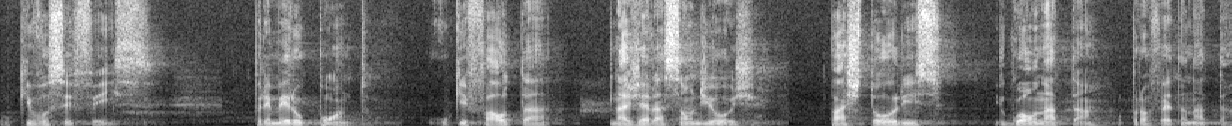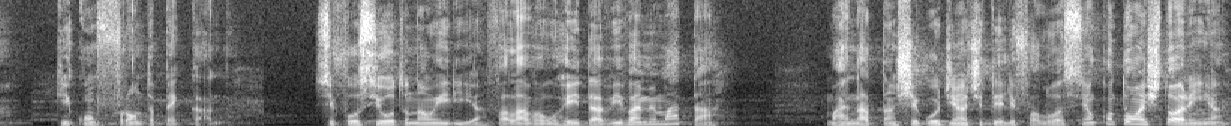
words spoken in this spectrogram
O que você fez? Primeiro ponto. O que falta na geração de hoje? Pastores igual Natan, o profeta Natan, que confronta pecado. Se fosse outro, não iria. Falava, o rei Davi vai me matar. Mas Natan chegou diante dele e falou assim: contou uma historinha.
